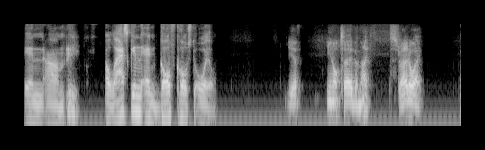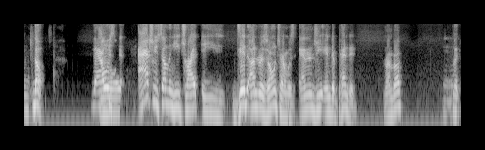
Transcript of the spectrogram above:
in um, Alaskan and Gulf Coast oil. Yep, in October, mate, straight away. No, that You was know- actually something he tried. He did under his own term was energy independent. Remember, mm-hmm. like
